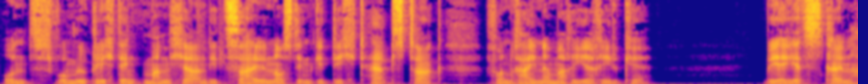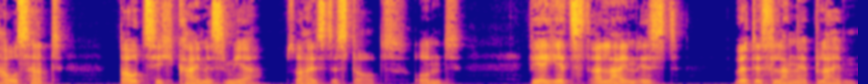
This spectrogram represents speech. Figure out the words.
und womöglich denkt mancher an die Zeilen aus dem Gedicht Herbsttag von Rainer Maria Rilke. Wer jetzt kein Haus hat, baut sich keines mehr, so heißt es dort, und wer jetzt allein ist, wird es lange bleiben.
